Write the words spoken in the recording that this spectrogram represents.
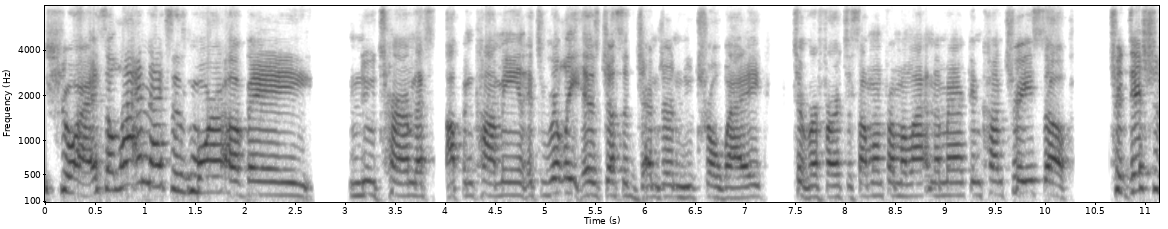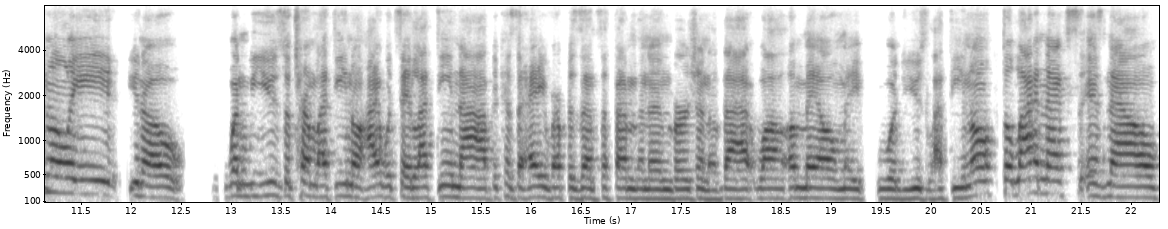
Sure. So Latinx is more of a new term that's up and coming. It really is just a gender neutral way to refer to someone from a Latin American country. So traditionally, you know, when we use the term Latino, I would say Latina because the A represents a feminine version of that, while a male may would use Latino. So Latinx is now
